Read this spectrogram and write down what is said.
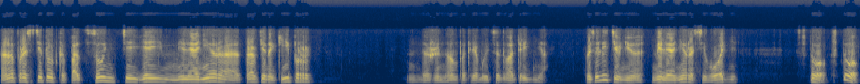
Она проститутка, подсуньте ей миллионера, отправьте на Кипр, даже нам потребуется два-три дня. Поселите у нее миллионера сегодня. Стоп, стоп,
